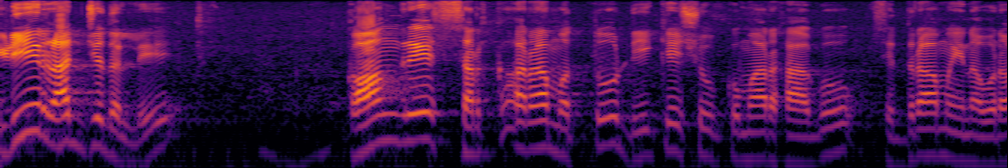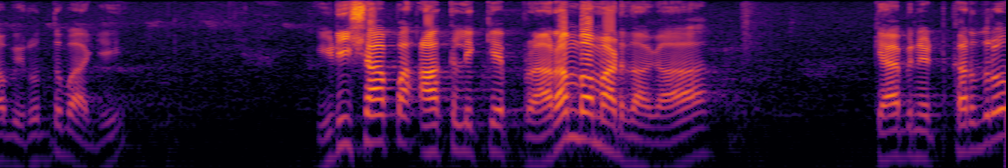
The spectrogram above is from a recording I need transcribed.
ಇಡೀ ರಾಜ್ಯದಲ್ಲಿ ಕಾಂಗ್ರೆಸ್ ಸರ್ಕಾರ ಮತ್ತು ಡಿ ಕೆ ಶಿವಕುಮಾರ್ ಹಾಗೂ ಸಿದ್ದರಾಮಯ್ಯನವರ ವಿರುದ್ಧವಾಗಿ ಇಡಿಶಾಪ ಹಾಕಲಿಕ್ಕೆ ಪ್ರಾರಂಭ ಮಾಡಿದಾಗ ಕ್ಯಾಬಿನೆಟ್ ಕರೆದ್ರು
